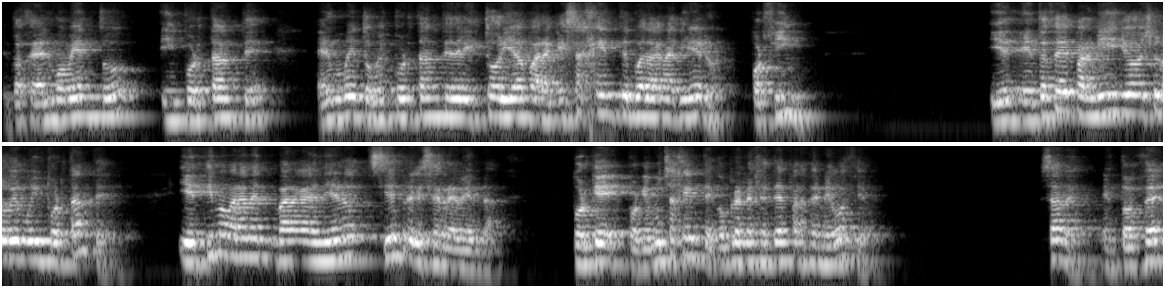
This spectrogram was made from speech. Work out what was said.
Entonces es el momento importante, es el momento muy importante de la historia para que esa gente pueda ganar dinero, por fin. Y entonces para mí yo eso lo veo muy importante. Y encima van a, van a ganar dinero siempre que se revenda. ¿Por qué? Porque mucha gente compra NFTs para hacer negocio. ¿Sabes? Entonces,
